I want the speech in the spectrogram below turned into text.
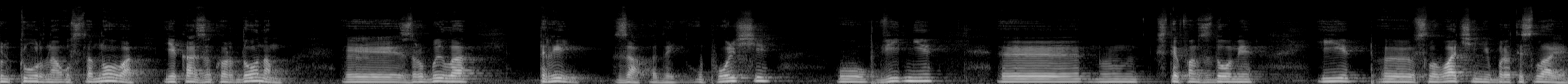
культурна установа, яка за кордоном е, зробила три заходи у Польщі, у Відні, е, в Стефансдомі і е, в Словаччині, в Братиславі.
